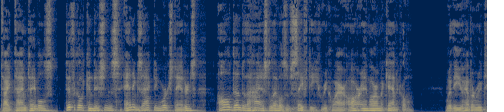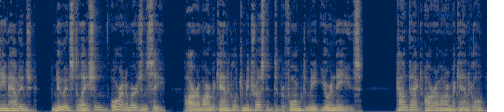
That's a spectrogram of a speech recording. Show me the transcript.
Tight timetables, difficult conditions, and exacting work standards, all done to the highest levels of safety, require RMR Mechanical. Whether you have a routine outage, new installation, or an emergency, RMR Mechanical can be trusted to perform to meet your needs. Contact RMR Mechanical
